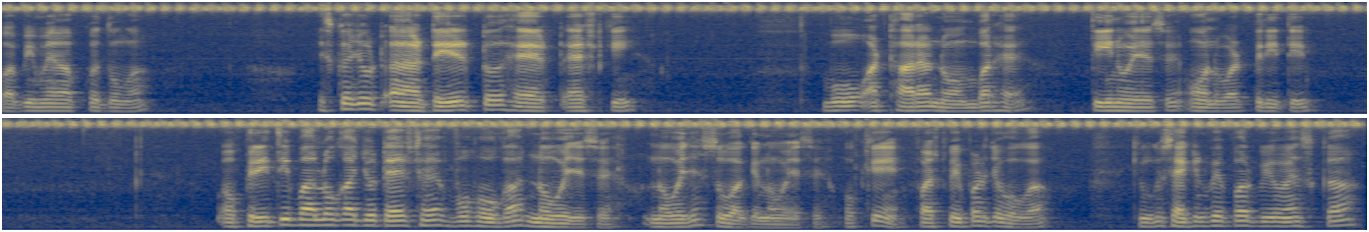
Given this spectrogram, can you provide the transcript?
तो अभी मैं आपको दूँगा। इसका जो डेट है टेस्ट की, वो 18 नवंबर है, तीन बजे से ऑनवर्ड प्रीति। और प्रीति वालों का जो टेस्ट है, वो होगा नौ बजे से, नौ बजे सुबह के नौ बजे से, ओके? फ़र्स्ट पेपर जो होगा, क्योंकि सेकंड पेपर बी का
